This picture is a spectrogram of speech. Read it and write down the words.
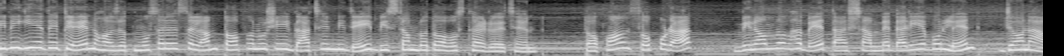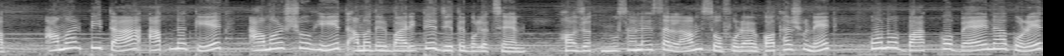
তিনি গিয়ে দেখলেন হজরত মুসা আলাইসাল্লাম তখনও সেই গাছের নিজেই বিশ্রামরত অবস্থায় রয়েছেন। তখন সফুরা বিনম্রভাবে তার সামনে দাঁড়িয়ে বললেন, জনাব, আমার পিতা আপনাকে আমার সহিত আমাদের বাড়িতে যেতে বলেছেন। হজরত মুসা আলাইসাল্লাম সফুরার কথা শুনে কোনো বাক্য ব্যয় না করে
